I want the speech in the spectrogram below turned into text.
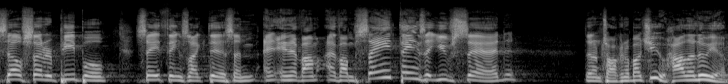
Self centered people say things like this. And, and if, I'm, if I'm saying things that you've said, then I'm talking about you. Hallelujah.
